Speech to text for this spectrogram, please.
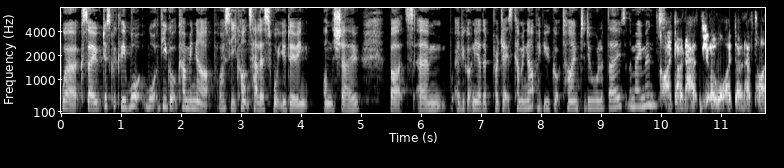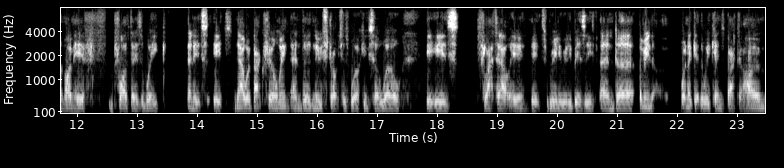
work. So just quickly, what what have you got coming up? Obviously, you can't tell us what you're doing on the show, but um, have you got any other projects coming up? Have you got time to do all of those at the moment? I don't have. You know what? I don't have time. I'm here f- five days a week, and it's it's now we're back filming and the new structure's working so well it is flat out here it's really really busy and uh, i mean when i get the weekends back at home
